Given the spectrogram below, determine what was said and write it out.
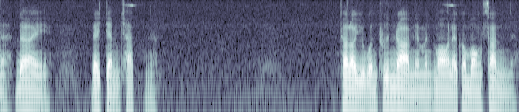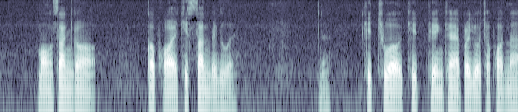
นะได้ได้แจ่มชัดนะถ้าเราอยู่บนพื้นราบเนี่ยมันมองแล้วก็มองสั้น มองสั้นก็ก็พลอยคิดสั้นไปด้วย คิดชั่วคิดเพียงแค่ประโยชน์เฉพาะหน้า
